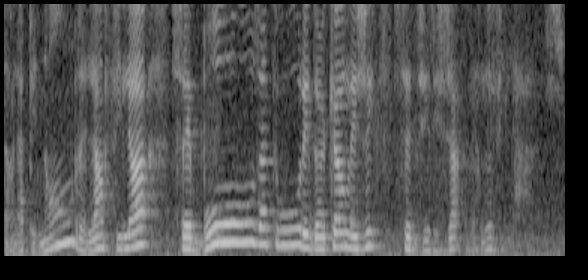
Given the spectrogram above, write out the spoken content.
Dans la pénombre, elle enfila ses beaux atours et d'un cœur léger se dirigea vers le village.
